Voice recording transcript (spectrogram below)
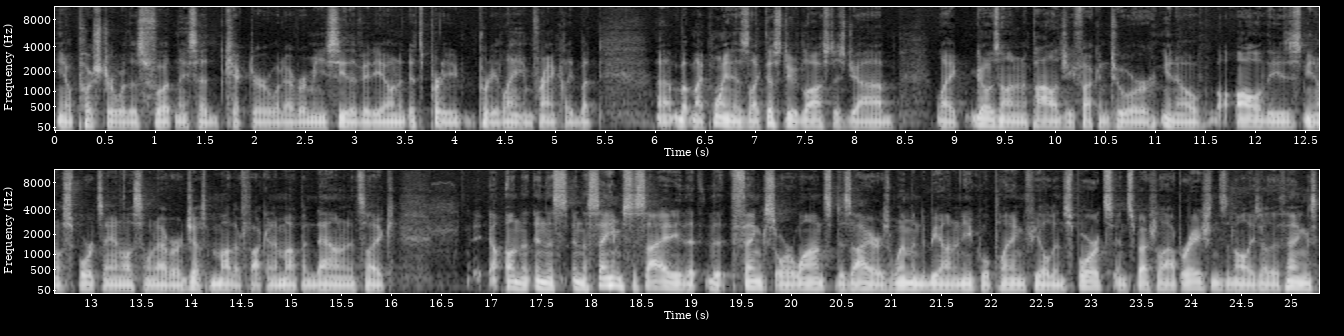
you know pushed her with his foot, and they said kicked her or whatever. I mean, you see the video, and it's pretty pretty lame, frankly. But uh, but my point is like this dude lost his job like goes on an apology fucking tour, you know, all of these, you know, sports analysts and whatever just motherfucking him up and down. And it's like on the in this in the same society that, that thinks or wants, desires women to be on an equal playing field in sports, in special operations and all these other things,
